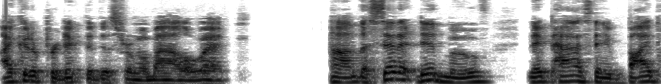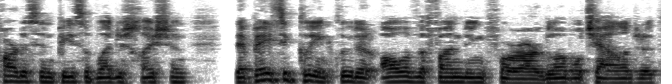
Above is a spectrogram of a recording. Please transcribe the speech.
I could have predicted this from a mile away. Um, the Senate did move. They passed a bipartisan piece of legislation that basically included all of the funding for our global challenges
